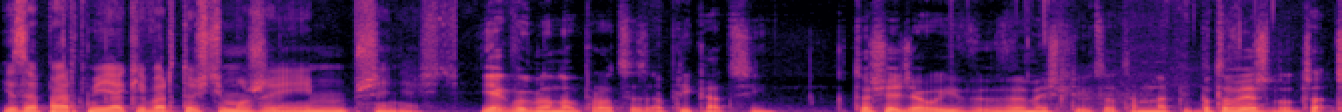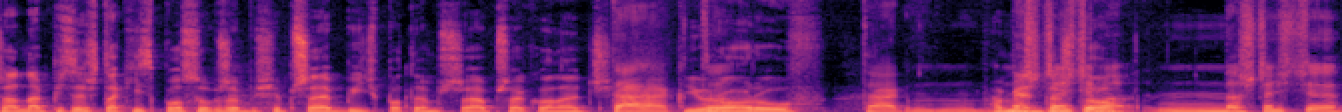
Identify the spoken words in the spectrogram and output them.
jest apartment i jakie wartości może im przynieść. Jak wyglądał proces aplikacji? Kto siedział i wymyślił, co tam napisać? Bo to wiesz, no, trzeba napisać w taki sposób, żeby się przebić, potem trzeba przekonać tak, jurorów. To, tak, Pamiętasz na szczęście? Ma, na szczęście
